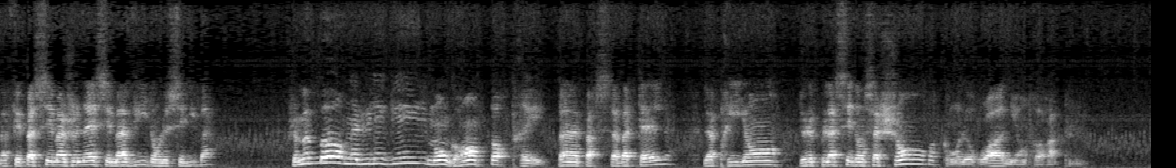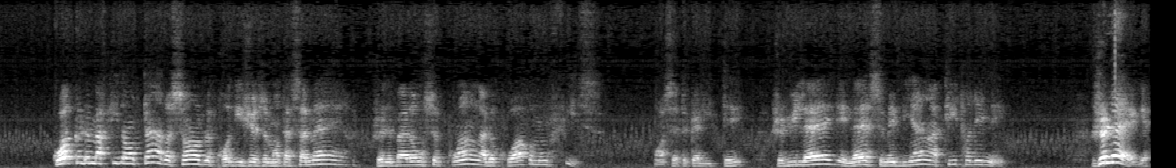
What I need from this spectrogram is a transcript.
m'a fait passer ma jeunesse et ma vie dans le célibat, je me borne à lui léguer mon grand portrait peint par Sabatel, la priant de le placer dans sa chambre quand le roi n'y entrera plus. Quoique le marquis d'Antin ressemble prodigieusement à sa mère, je ne balance point à le croire mon fils. En cette qualité, je lui lègue et laisse mes biens à titre d'aîné. Je lègue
